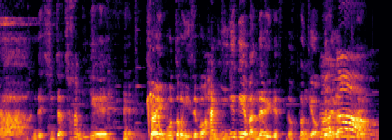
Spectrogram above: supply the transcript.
야, 근데 진짜 참 이게, 저희 보통 이제 뭐 한 2주 뒤에 만나요 이랬었던 게 엊그제 맞아. 같은데.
